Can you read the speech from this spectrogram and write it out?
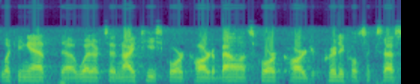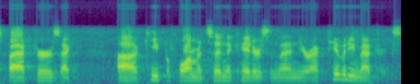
looking at uh, whether it's an IT scorecard, a balance scorecard, your critical success factors, uh, key performance indicators, and then your activity metrics.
